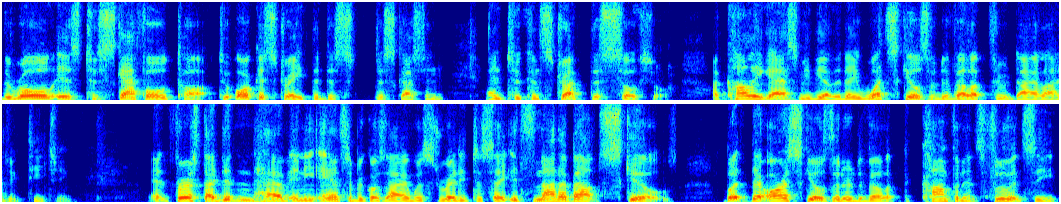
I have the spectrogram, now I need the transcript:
the role is to scaffold talk, to orchestrate the dis discussion, and to construct the social. A colleague asked me the other day, what skills are developed through dialogic teaching? At first, I didn't have any answer because I was ready to say it's not about skills, but there are skills that are developed confidence, fluency.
